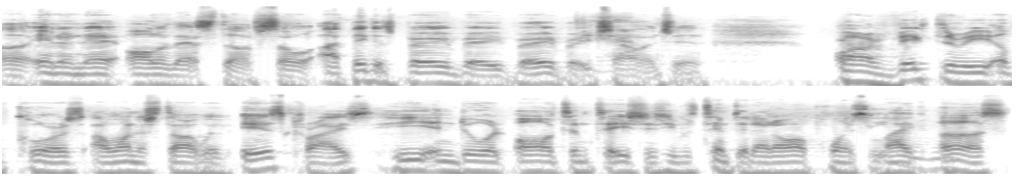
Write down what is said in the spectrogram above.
uh, internet, all of that stuff. So I think it's very, very, very, very challenging. Our victory, of course, I want to start with is Christ. He endured all temptations. He was tempted at all points, like Mm-hmm. us.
